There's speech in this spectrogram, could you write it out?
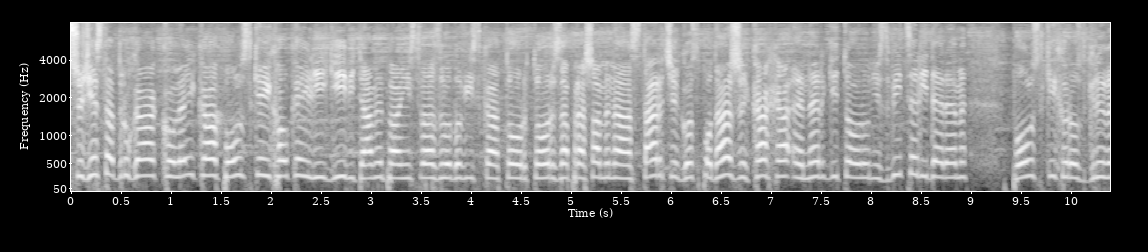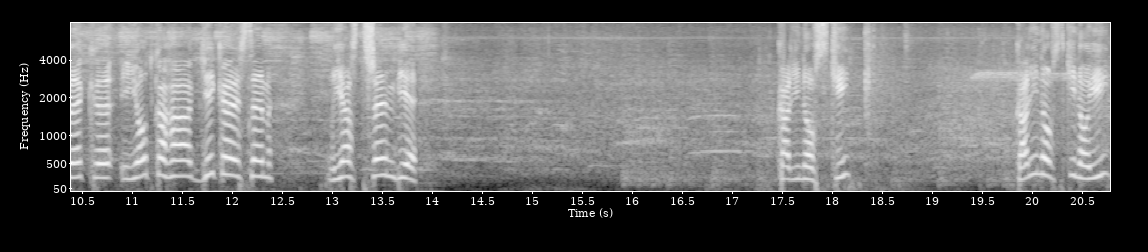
32. kolejka Polskiej Hokej Ligi. Witamy Państwa z lodowiska Tortor. Zapraszamy na starcie gospodarzy KH Energii Toruń z wiceliderem polskich rozgrywek JKH GKSM Jastrzębie. Kalinowski. Kalinowski, no i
